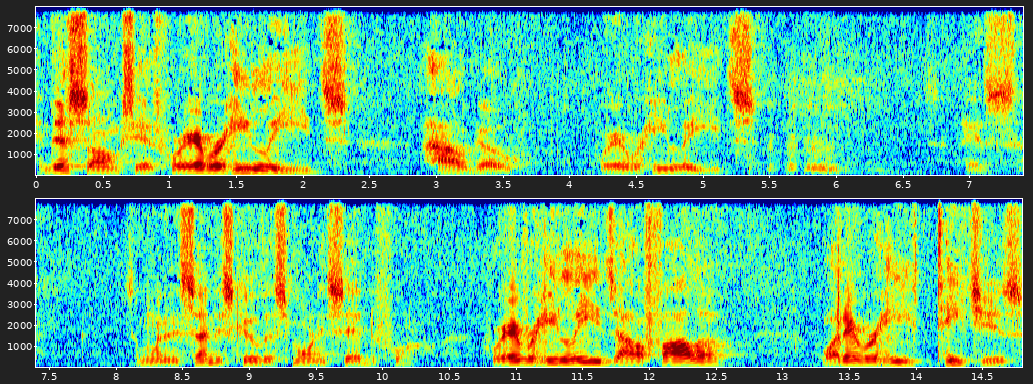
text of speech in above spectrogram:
And this song says, Wherever he leads, I'll go. Wherever he leads. As someone in Sunday school this morning said, Wherever he leads, I'll follow. Whatever he teaches,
